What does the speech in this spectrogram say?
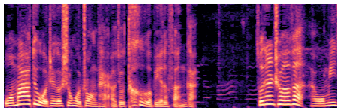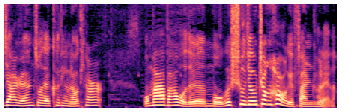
我妈对我这个生活状态啊就特别的反感。昨天吃完饭，哎，我们一家人坐在客厅聊天儿，我妈把我的某个社交账号给翻出来了，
